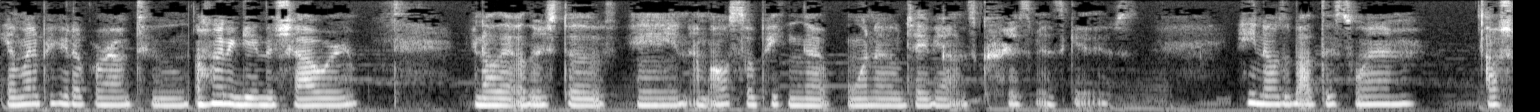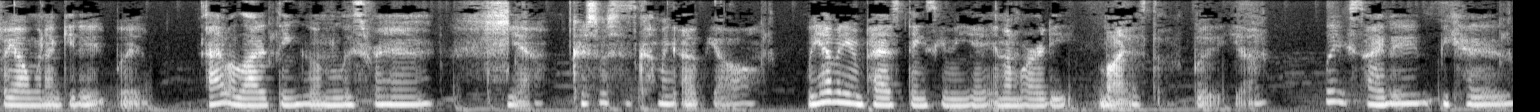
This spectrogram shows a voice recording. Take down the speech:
yeah, I'm to pick it up around 2. I'm to get in the shower and all that other stuff. And I'm also picking up one of Javion's Christmas gifts. He knows about this one. I'll show y'all when I get it, but I have a lot of things on the list for him. Yeah, Christmas is coming up, y'all. We haven't even passed Thanksgiving yet, and I'm already buying stuff. But yeah, really excited because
